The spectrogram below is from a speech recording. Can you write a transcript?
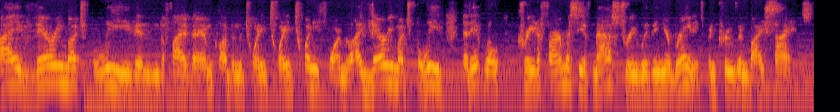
I very much believe in the 5 a.m. club and the 20 20 20 formula. I very much believe that it will create a pharmacy of mastery within your brain. It's been proven by science.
